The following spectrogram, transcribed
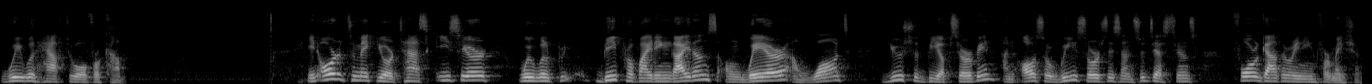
we will have to overcome. In order to make your task easier, we will be providing guidance on where and what you should be observing and also resources and suggestions for gathering information.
